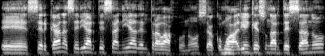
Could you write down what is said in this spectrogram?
eh, cercana sería artesanía del trabajo, ¿no? O sea, como mm. alguien que es un artesano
